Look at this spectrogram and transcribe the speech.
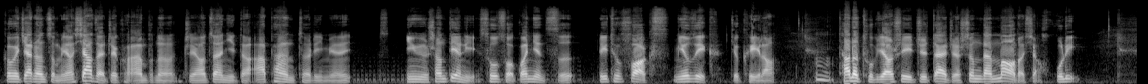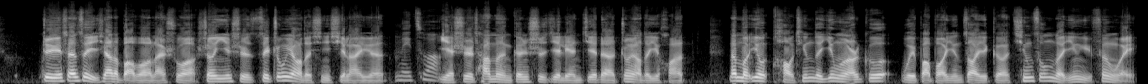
各位家长怎么样下载这款 App 呢？只要在你的 App 里面应用商店里搜索关键词 Little Fox Music 就可以了。嗯，它的图标是一只戴着圣诞帽的小狐狸。对于三岁以下的宝宝来说啊，声音是最重要的信息来源。没错，也是他们跟世界连接的重要的一环。那么，用好听的英文儿歌为宝宝营造一个轻松的英语氛围，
